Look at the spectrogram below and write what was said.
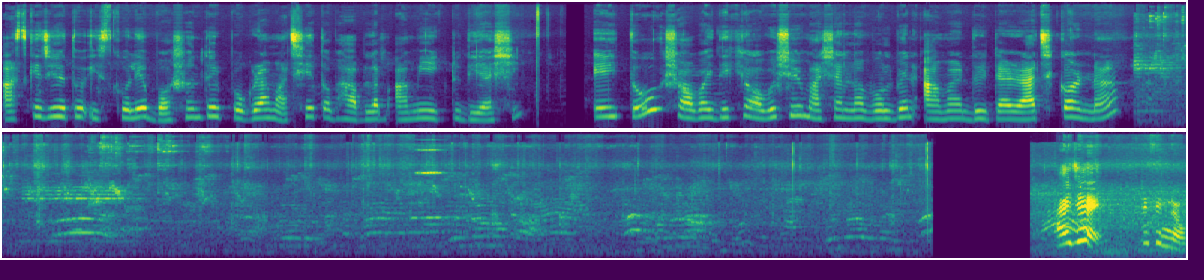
আজকে যেহেতু স্কুলে বসন্তের প্রোগ্রাম আছে, তো ভাবলাম আমি একটু দিয়ে আসি। এই তো সবাই দেখে অবশ্যই মাসাল্লাহ বলবেন, আমার দুইটা রাজকন্যা। এই যে, টিফিন নাও।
